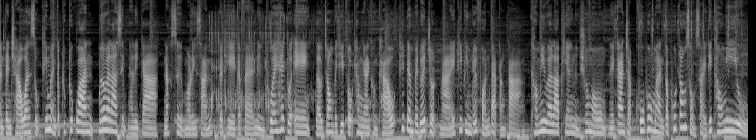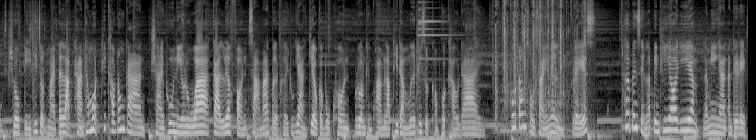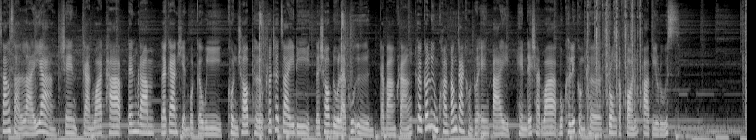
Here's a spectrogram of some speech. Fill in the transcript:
มันเป็นเช้าวันศุกร์ที่เหมือนกับทุกๆวัน เมื่อเวลา 10 นาฬิกา นักสืบมอริสันกระเทกาแฟหนึ่งถ้วยให้ตัวเอง แล้วจ้องไปที่โต๊ะทำงานของเขา ที่เต็มไปด้วยจดหมายที่พิมพ์ด้วยฟอนต์แบบต่างๆ เขามีเวลาเพียงหนึ่งชั่วโมง ในการจับคู่พวกมันกับผู้ต้องสงสัยที่เขามีอยู่ โชคดีที่จดหมายเป็นหลักฐานทั้งหมดที่เขาต้องการชายผู้นี้รู้ว่าการเลือกฟอนต์สามารถเปิดเผยทุกอย่างเกี่ยวกับบุคคล รวมถึงความลับที่ดำมืดที่สุดของพวกเขาได้ ผู้ต้องสงสัยหนึ่งเกรซ ธอเป็นศิลปินที่ยอดเยี่ยม และมีงานอดิเรกสร้างสารรค์หลายอย่าง เช่น การวาดภาพ เต้นรำ และการเขียนบทกวี คนชอบเธอเพราะเธอใจดี และชอบดูแลผู้อื่น แต่บางครั้งเธอก็ลืมความต้องการของตัวเองไป เห็นได้ชัดว่าบุคลิกของเธอตรงกับฟอนต์ปาปิรุส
